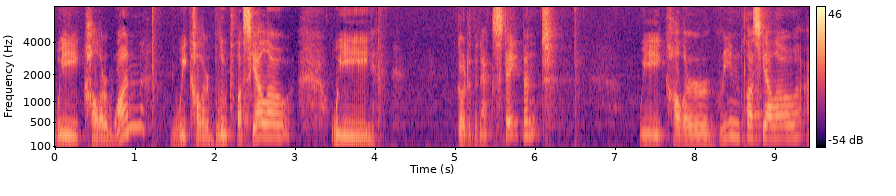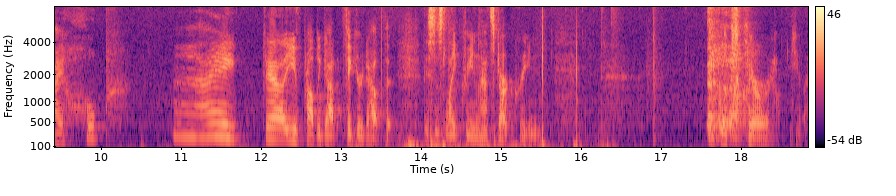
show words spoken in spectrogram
we color one, we color blue plus yellow, we go to the next statement, we color green plus yellow. I hope, uh, I, yeah, you've probably got figured out that this is light green, that's dark green. It looks clearer on here.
